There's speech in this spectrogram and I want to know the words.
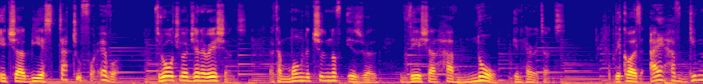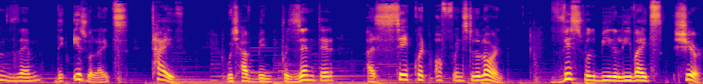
It shall be a statute forever throughout your generations that among the children of Israel they shall have no inheritance. Because I have given them, the Israelites, tithe, which have been presented as sacred offerings to the Lord. This will be the Levites' share.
